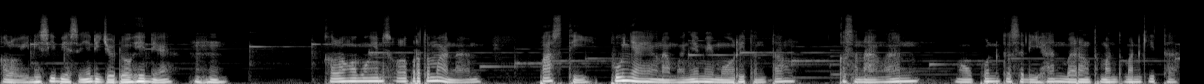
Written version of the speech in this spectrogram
Kalau ini sih biasanya dijodohin ya. Kalau ngomongin soal pertemanan, pasti punya yang namanya memori tentang kesenangan maupun kesedihan bareng teman-teman kita.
